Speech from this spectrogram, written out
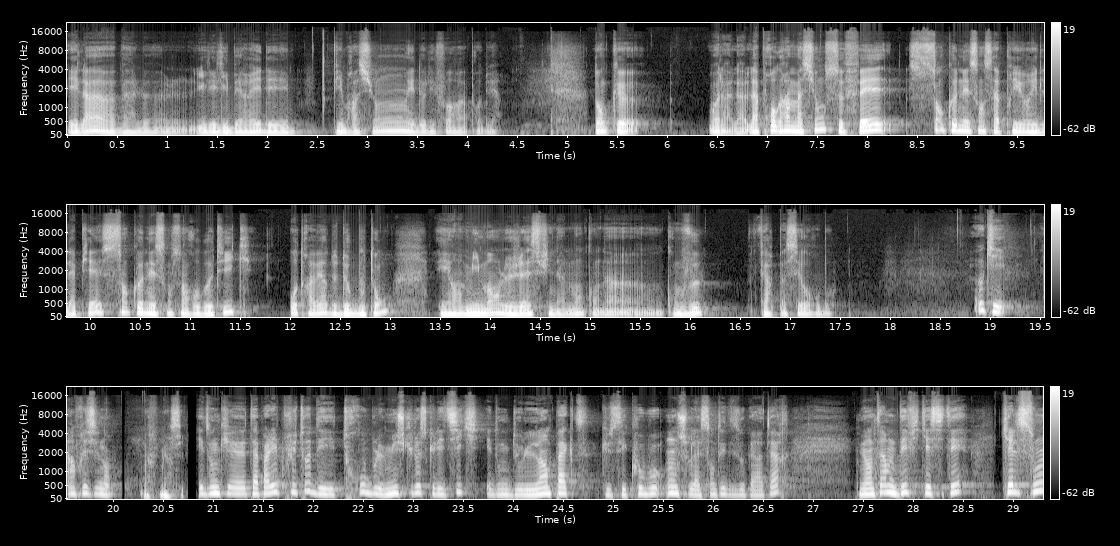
Et là, bah, il est libéré des vibrations et de l'effort à produire. Donc euh, voilà, la, programmation se fait sans connaissance a priori de la pièce, sans connaissance en robotique, au travers de deux boutons et en mimant le geste finalement qu'on veut faire passer au robot. Ok, impressionnant. Merci. Et donc, euh, tu as parlé plutôt des troubles musculo-squelettiques et donc de l'impact que ces cobots ont sur la santé des opérateurs. Mais en termes d'efficacité, quels sont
